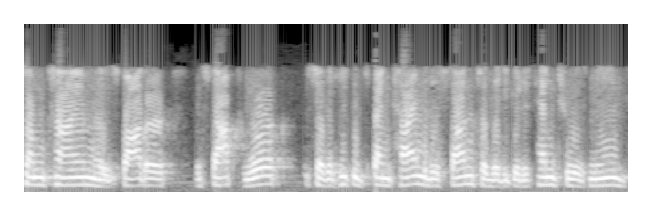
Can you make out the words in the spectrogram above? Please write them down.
some time. His father stopped work so that he could spend time with his son, so that he could attend to his needs.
